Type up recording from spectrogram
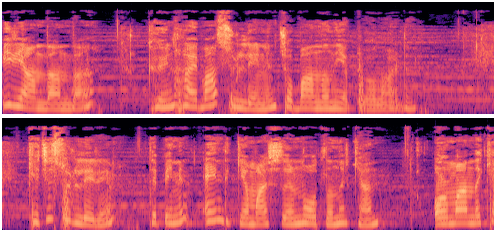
Bir yandan da köyün hayvan sürülerinin çobanlığını yapıyorlardı. Keçi sürüleri tepenin en dik yamaçlarında otlanırken ormandaki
